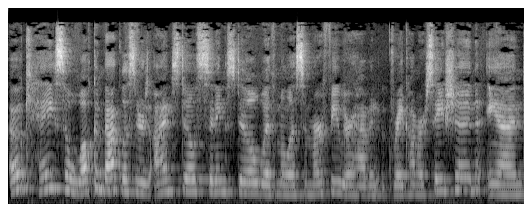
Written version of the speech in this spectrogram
Okay, so welcome back, listeners. I'm still sitting still with Melissa Murphy. We are having a great conversation, and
